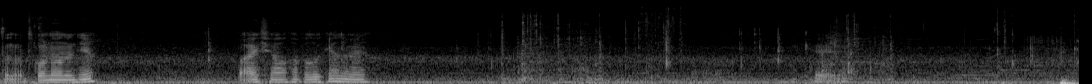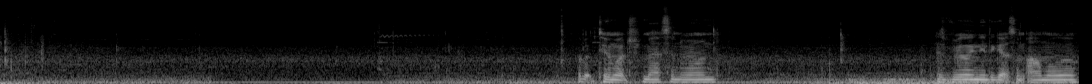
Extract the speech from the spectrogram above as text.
Don't know what's going on in here. But I shall have a look anyway. Okay. A bit too much messing around. I really need to get some ammo though,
